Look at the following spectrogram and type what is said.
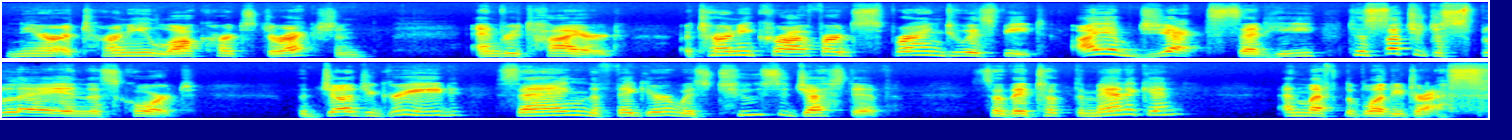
near Attorney Lockhart's direction and retired. Attorney Crawford sprang to his feet. I object, said he, to such a display in this court. The judge agreed, saying the figure was too suggestive. So they took the mannequin and left the bloody dress.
